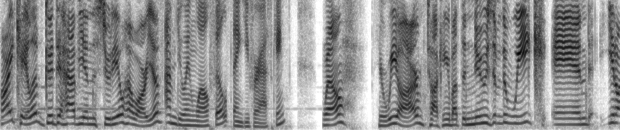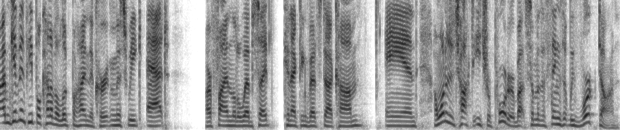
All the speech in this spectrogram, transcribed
All right, Kayla. Good to have you in the studio. How are you? I'm doing well, Phil. Thank you for asking. Well, here we are talking about the news of the week. And, you know, I'm giving people kind of a look behind the curtain this week at our fine little website, connectingvets.com. And I wanted to talk to each reporter about some of the things that we've worked on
